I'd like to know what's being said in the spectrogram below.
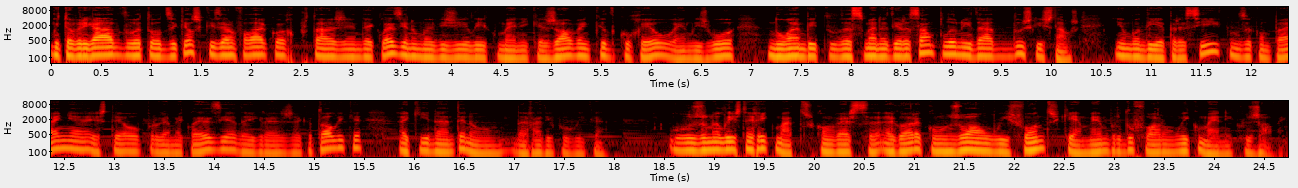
Muito obrigado a todos aqueles que quiseram falar com a reportagem da Eclésia numa vigília ecuménica jovem que decorreu em Lisboa no âmbito da Semana de Oração pela Unidade dos Cristãos. E um bom dia para si que nos acompanha. Este é o programa Eclésia da Igreja Católica, aqui na Antena 1 da Rádio Pública. O jornalista Henrique Matos conversa agora com João Luís Fontes, que é membro do Fórum Ecuménico Jovem.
